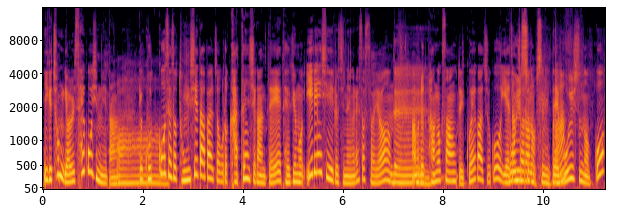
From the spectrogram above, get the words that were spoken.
이게 총 13곳입니다. 아. 곳곳에서 동시다발적으로 같은 시간대에 대규모 1인 시위를 진행을 했었어요. 네. 아무래도 방역 상황도 있고 해 가지고 예전처럼 모일 수는, 네, 모일 수는 없고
